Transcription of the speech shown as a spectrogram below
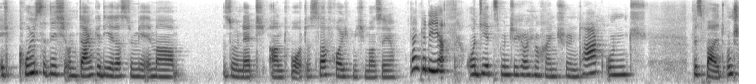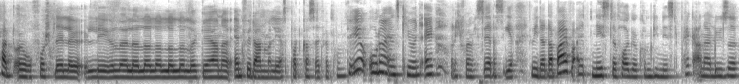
ich grüße dich und danke dir, dass du mir immer so nett antwortest. Da freue ich mich immer sehr. Danke dir. Und jetzt wünsche ich euch noch einen schönen Tag und bis bald und schreibt eure Vorschläge gerne entweder an maliaspodcast.de oder ins QA. Und ich freue mich sehr, dass ihr wieder dabei seid. Nächste Folge kommt die nächste Pack-Analyse.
